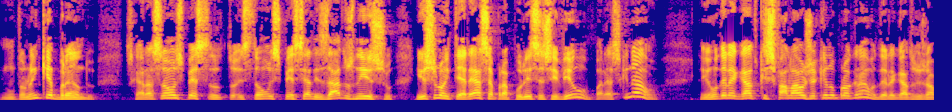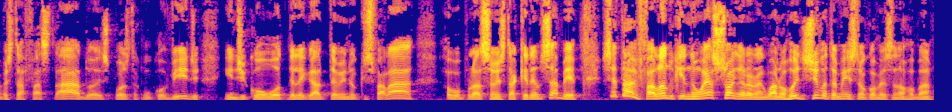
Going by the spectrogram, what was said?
não estão nem quebrando. Os caras são espe estão especializados nisso. Isso não interessa para a Polícia Civil? Parece que não. Nenhum delegado quis falar hoje aqui no programa. O delegado regional está afastado, a esposa está com Covid, indicou um outro delegado também não quis falar, a população está querendo saber. Você estava falando que não é só em Araranguá, no Rui de Silva também estão começando a roubar?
